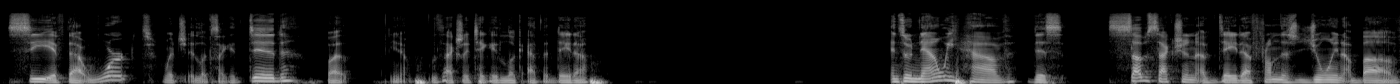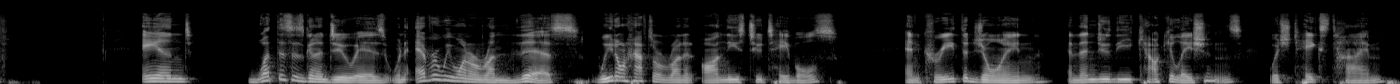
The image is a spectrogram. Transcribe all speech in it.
see if that worked, which it looks like it did, but you know, let's actually take a look at the data. And so now we have this subsection of data from this join above. And what this is going to do is whenever we want to run this, we don't have to run it on these two tables and create the join and then do the calculations, which takes time.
